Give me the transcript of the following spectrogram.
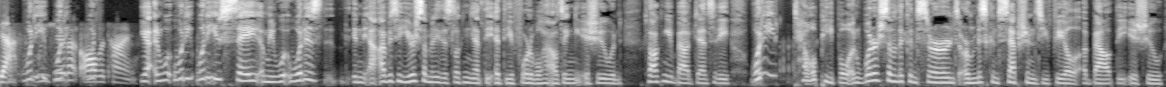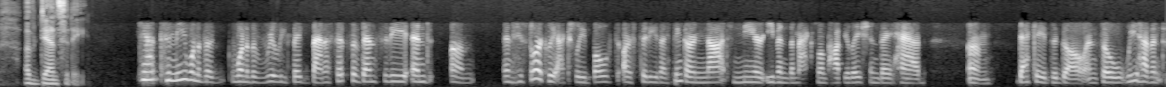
Yeah, what do you we hear what, that all what, the time? Yeah, and what, what, do you what do you say? I mean, what, what is in, obviously you're somebody that's looking at the at the affordable housing issue and talking about density. What do you tell people, and what are some of the concerns or misconceptions you feel about the issue of density? Yeah, to me, one of the one of the really big benefits of density, and um, and historically, actually, both our cities, I think, are not near even the maximum population they had um, decades ago, and so we haven't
